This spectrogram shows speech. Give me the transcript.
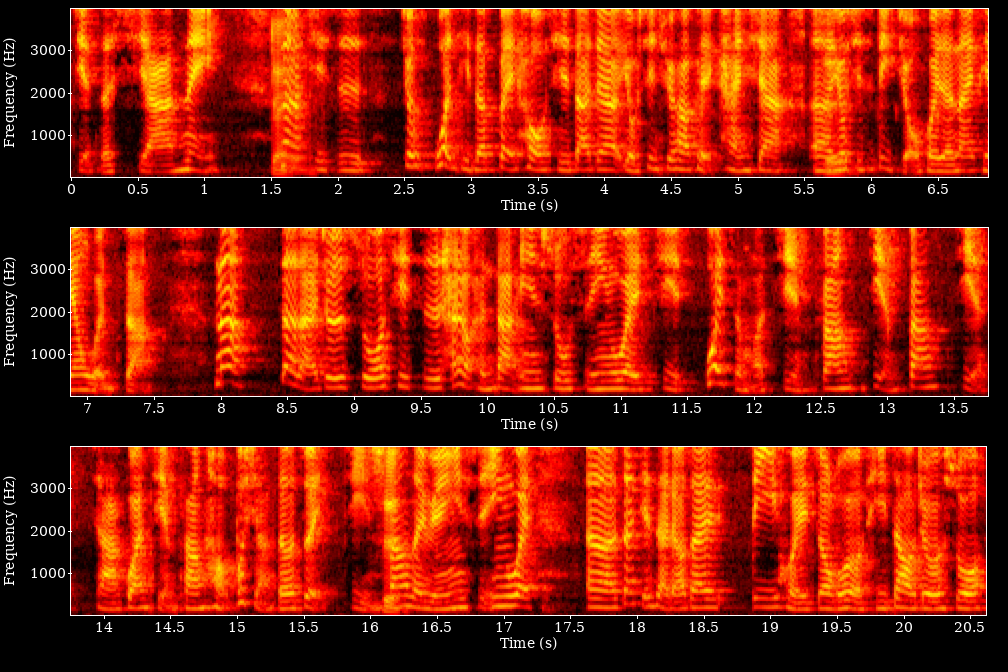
检的辖内。对那其实就问题的背后，其实大家有兴趣的话可以看一下，呃，尤其是第九回的那一篇文章。那再来就是说，其实还有很大因素是因为检为什么检方、检方、检察官、检方哈不想得罪警方的原因，是因为呃，在《检仔聊斋》第一回中，我有提到，就是说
